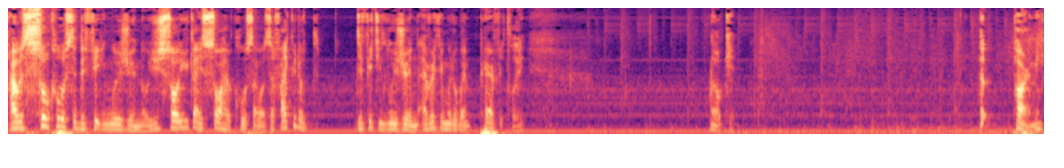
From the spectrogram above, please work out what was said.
I was so close to defeating Lu Xun though. You saw, you guys saw how close I was. If I could have defeated Lu Xun, everything would have went perfectly. Okay. Pardon me.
